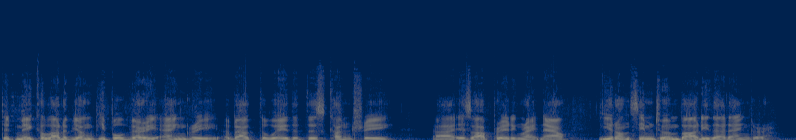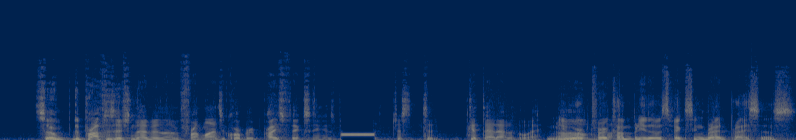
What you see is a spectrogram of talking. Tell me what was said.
that make a lot of young people very angry about the way that this country uh, is operating right now. You don't seem to embody that anger. So the proposition that I've been on front lines of corporate price fixing is just to get that out of the way. You worked for a company that was fixing bread prices.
